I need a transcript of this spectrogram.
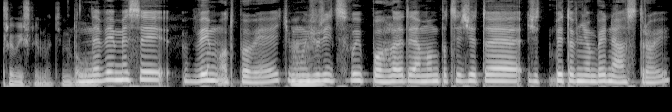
Přemýšlím nad tím dlouho. Nevím, jestli vím odpověď, mm-hmm. můžu říct svůj pohled, já mám pocit, že, to je, že by to měl být nástroj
